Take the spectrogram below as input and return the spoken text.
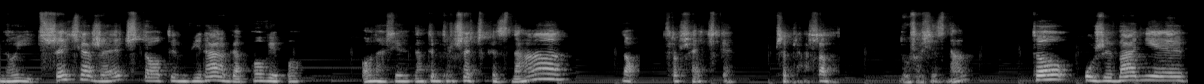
No i trzecia rzecz, to o tym Viraga powie, bo ona się na tym troszeczkę zna. No, troszeczkę, przepraszam, dużo się zna. To używanie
